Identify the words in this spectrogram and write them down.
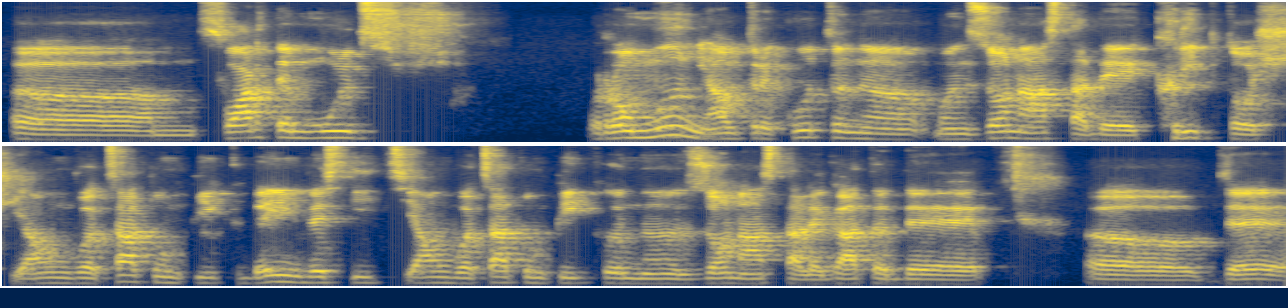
uh, foarte mulți români au trecut în, în zona asta de cripto și au învățat un pic de investiții, au învățat un pic în zona asta legată de, uh, de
